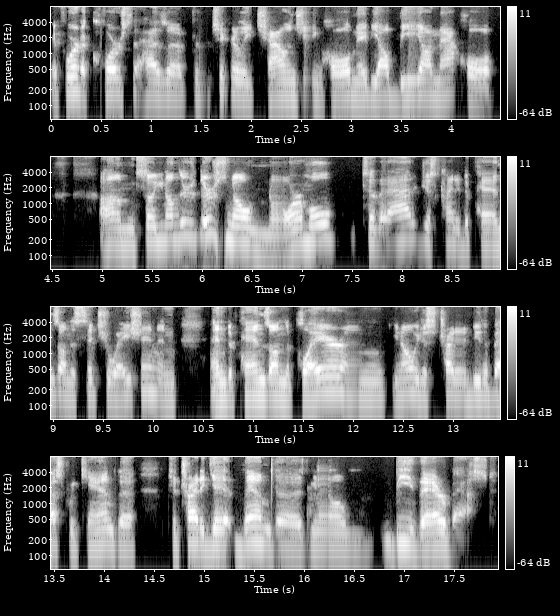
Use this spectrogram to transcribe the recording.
if we're at a course that has a particularly challenging hole, maybe I'll be on that hole. Um, so you know, there's there's no normal to that. It just kind of depends on the situation and and depends on the player. And you know, we just try to do the best we can to to try to get them to you know be their best.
